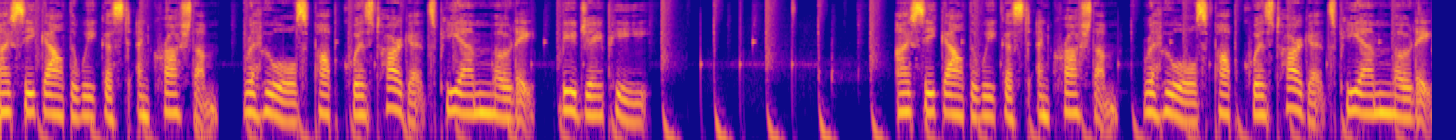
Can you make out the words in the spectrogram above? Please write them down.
I seek out the weakest and crush them, Rahul's pop quiz targets PM Modi, BJP. I seek out the weakest and crush them, Rahul's pop quiz targets PM Modi,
